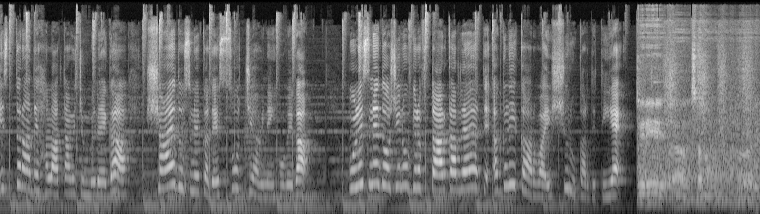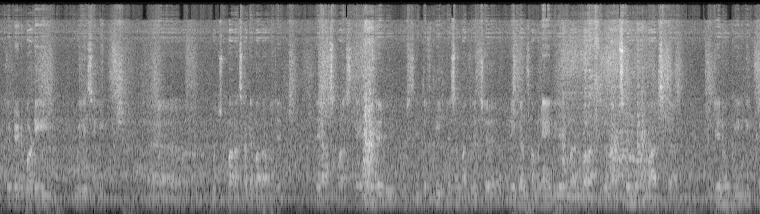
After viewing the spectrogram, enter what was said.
ਇਸ ਤਰ੍ਹਾਂ ਦੇ ਹਾਲਾਤਾਂ ਵਿੱਚ ਮਿਲੇਗਾ ਸ਼ਾਇਦ ਉਸਨੇ ਕਦੇ ਸੋਚਿਆ ਵੀ ਨਹੀਂ ਹੋਵੇਗਾ। ਪੁਲਿਸ ਨੇ ਦੋਸ਼ੀ ਨੂੰ ਗ੍ਰਿਫਤਾਰ ਕਰ ਲਿਆ ਹੈ ਅਤੇ ਅਗਲੀ ਕਾਰਵਾਈ ਸ਼ੁਰੂ ਕਰ ਦਿੱਤੀ ਹੈ। ਸਵੇਰੇ ਅ, ਸਾਨੂੰ ਅ, ਇੱਕ ਡੈਡ ਬੋਡੀ ਮਿਲੀ ਸੀਗੀ। ਕੁਝ 12 12:30 ਵਜੇ ਤੇ ਆਸ-ਪਾਸ ਤੇ ਇਹਦੇ ਉਸ ਦੀ ਤਫਤੀਸ਼ ਦੇ ਸੰਬੰਧ ਵਿੱਚ ਇਹ ਗੱਲ ਸਾਹਮਣੇ ਆਈ ਵੀ ਜਿਹੜਾ ਮਰਨ ਵਾਲਾ ਸੀ ਉਹਦਾ ਨਾਮ ਸੋਨੂ ਕੁਮਾਰ ਸੀਗਾ, ਜਿਹਨੂੰ ਕਿ ਇੱਕ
